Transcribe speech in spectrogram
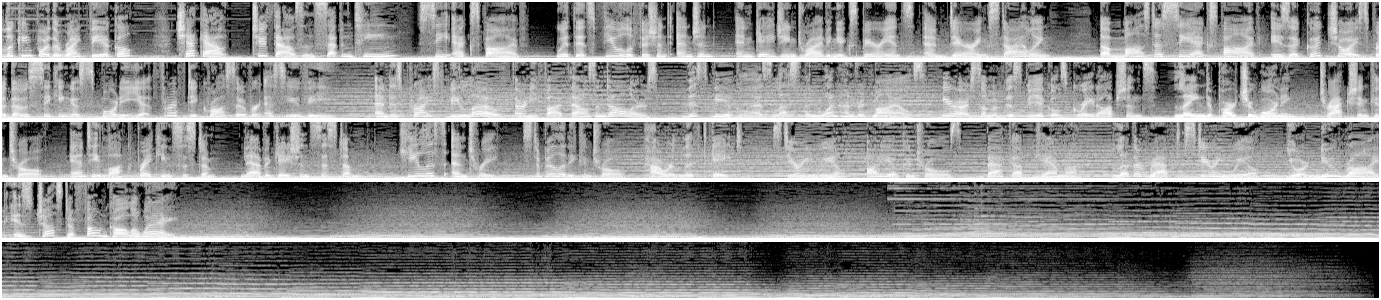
Looking for the right vehicle? Check out 2017 CX-5. With its fuel-efficient engine, engaging driving experience, and daring styling, the Mazda CX-5 is a good choice for those seeking a sporty yet thrifty crossover SUV and is priced below $35,000. This vehicle has less than 100 miles. Here are some of this vehicle's great options. Lane departure warning, traction control, anti-lock braking system, navigation system, keyless entry, stability control, power lift gate, steering wheel, audio controls, backup camera, leather wrapped steering wheel. Your new ride is just a phone call away.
